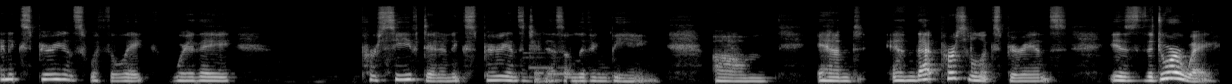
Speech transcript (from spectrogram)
an experience with the lake where they perceived it and experienced it as a living being um, and and that personal experience is the doorway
